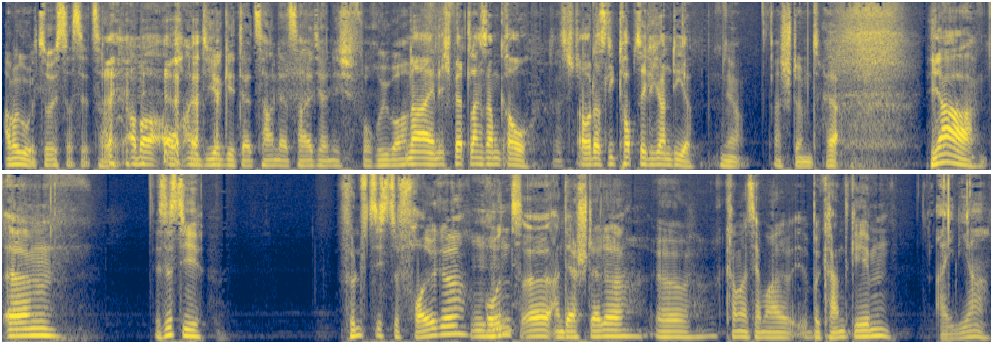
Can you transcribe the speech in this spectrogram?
Aber gut, so ist das jetzt halt. Aber auch an dir geht der Zahn der Zeit ja nicht vorüber. Nein, ich werde langsam grau. Das Aber das liegt hauptsächlich an dir. Ja, das stimmt. Ja. Ja, ähm, es ist die 50. Folge mhm. und äh, an der Stelle äh, kann man es ja mal bekannt geben. Ein Jahr.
